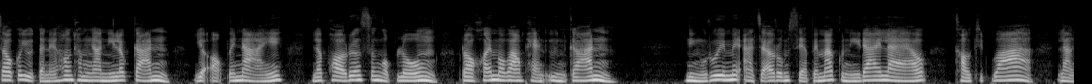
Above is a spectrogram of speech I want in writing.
เจ้าก็อยู่แต่ในห้องทำงานนี้แล้วกัน อย่าออกไปไหน แล้วพอเรื่องสงบลง เราค่อยมาวางแผนอื่นกัน หนิงรุ่ยไม่อาจจะอารมณ์เสียไปมากกว่านี้ได้แล้ว เขาคิดว่าหลัง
